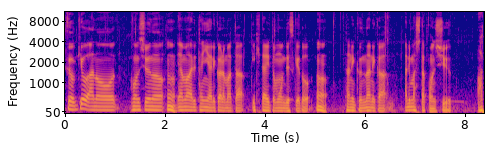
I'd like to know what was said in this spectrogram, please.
そう今日あの今週のうん。山あり谷ありからまた行きたいと思うんですけど、うん。谷君何かありました？今週。あっ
